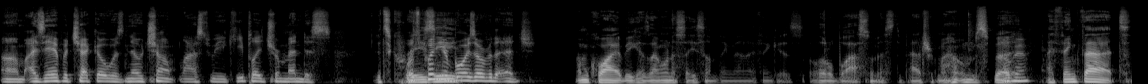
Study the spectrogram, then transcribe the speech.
Um, Isaiah Pacheco was no chump last week. He played tremendous. It's crazy. What's putting your boys over the edge? I'm quiet because I want to say something that I think is a little blasphemous to Patrick Mahomes, but Okay. I think that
